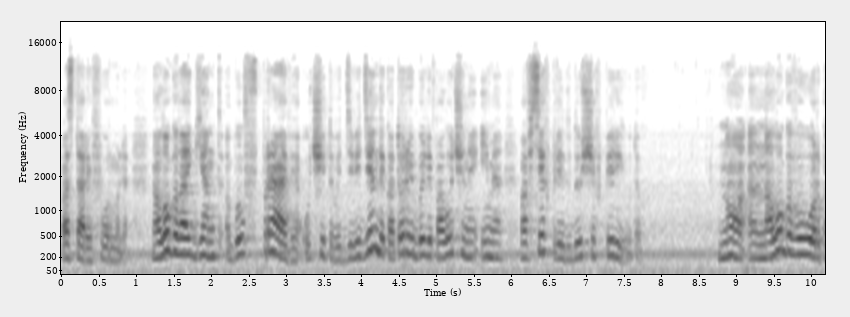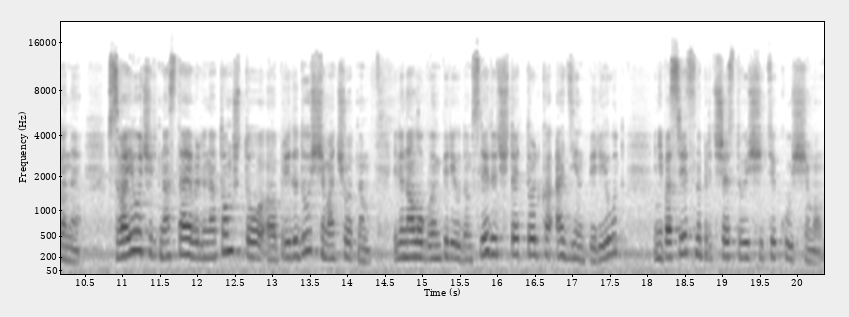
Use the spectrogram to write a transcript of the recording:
по старой формуле, налоговый агент был вправе учитывать дивиденды, которые были получены ими во всех предыдущих периодах. Но э, налоговые органы, в свою очередь, настаивали на том, что э, предыдущим отчетным или налоговым периодом следует считать только один период, непосредственно предшествующий текущему.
